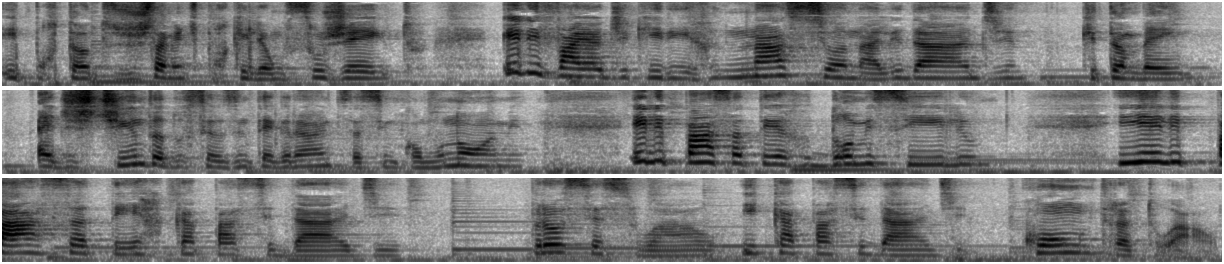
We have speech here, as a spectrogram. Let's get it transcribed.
e portanto, justamente porque ele é um sujeito, ele vai adquirir nacionalidade, que também é distinta dos seus integrantes, assim como o nome. Ele passa a ter domicílio e ele passa a ter capacidade processual e capacidade contratual.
